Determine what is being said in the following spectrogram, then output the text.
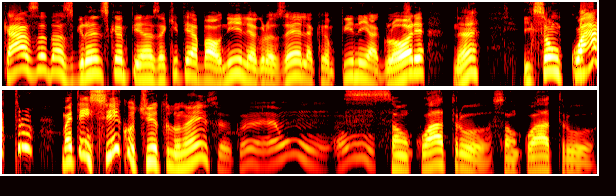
casa das grandes campeãs. Aqui tem a Baunilha, a Groselha, a Campina e a Glória, né? E são quatro, mas tem cinco títulos, não é isso? É um, é um... São quatro, são quatro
